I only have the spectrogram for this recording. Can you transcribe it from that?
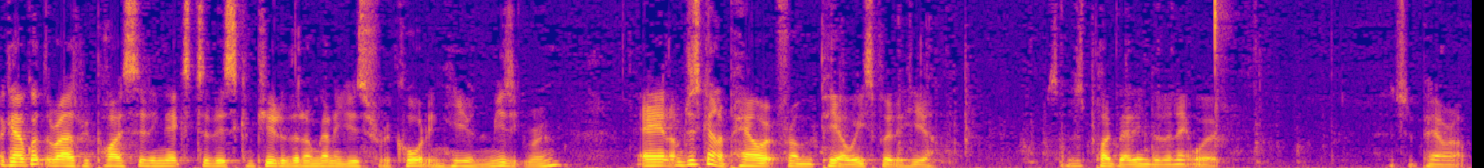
Okay, I've got the Raspberry Pi sitting next to this computer that I'm going to use for recording here in the music room. And I'm just going to power it from the PoE splitter here. So I'll just plug that into the network. It should power up.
